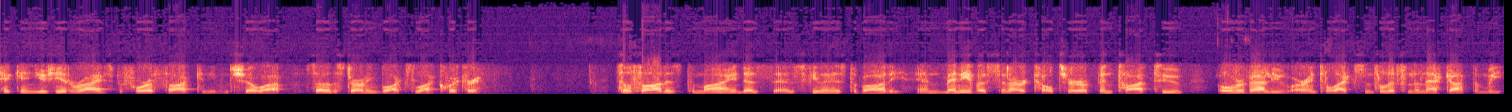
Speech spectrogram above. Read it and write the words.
kick in, usually it arrives before a thought can even show up. So the starting block's a lot quicker. So thought is to mind as as feeling is to body, and many of us in our culture have been taught to overvalue our intellects and to live from the neck up, and we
